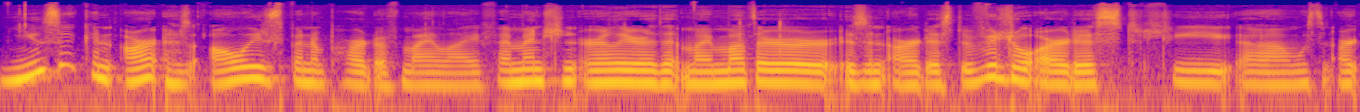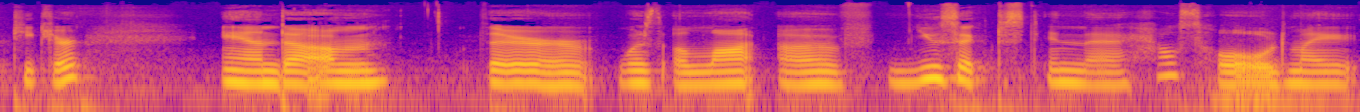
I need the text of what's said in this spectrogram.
music and art has always been a part of my life. I mentioned earlier that my mother is an artist, a visual artist. She uh, was an art teacher, and um, there was a lot of music just in the household. My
